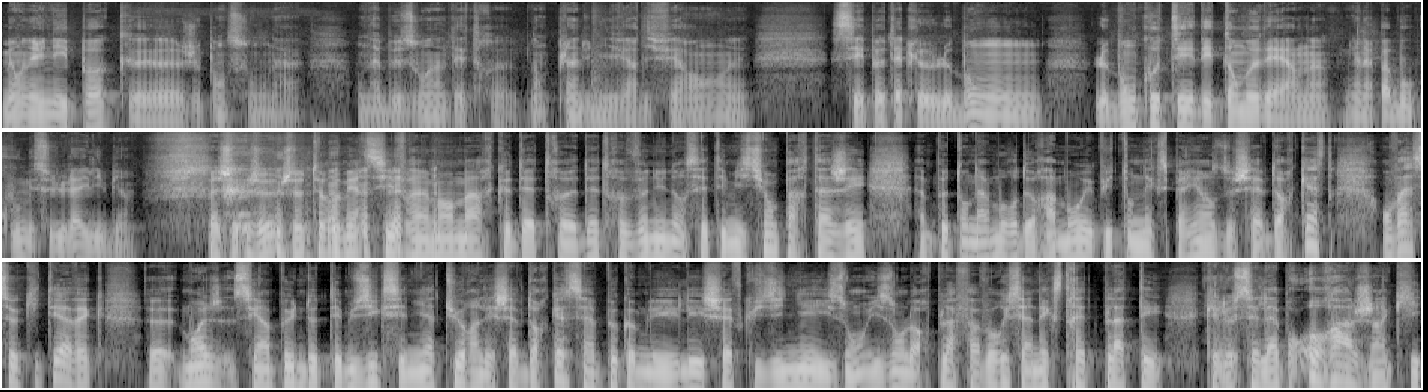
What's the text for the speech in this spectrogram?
mais on a une époque, euh, je pense, où on a on a besoin d'être dans plein d'univers différents c'est peut-être le, bon, le bon côté des temps modernes. Il n'y en a pas beaucoup, mais celui-là, il est bien. Bah, je, te remercie vraiment, Marc, d'être, venu dans cette émission, partager un peu ton amour de Rameau et puis ton expérience de chef d'orchestre. On va se quitter avec, euh, moi, c'est un peu une de tes musiques signatures, hein, les chefs d'orchestre, c'est un peu comme les, chefs cuisiniers, ils ont, ils ont leur plat favori, c'est un extrait de Platé, qui est le célèbre Orage, hein, qui,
